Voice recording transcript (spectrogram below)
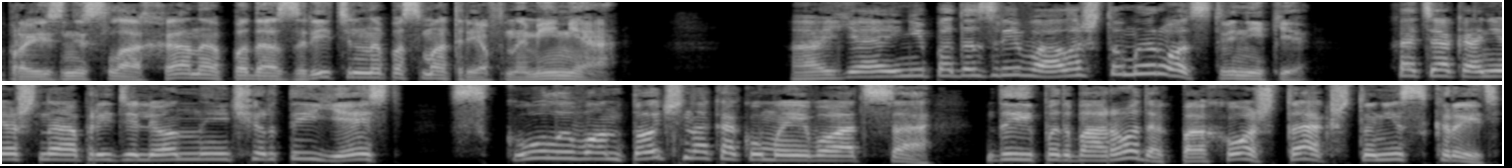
произнесла Хана, подозрительно посмотрев на меня. «А я и не подозревала, что мы родственники. Хотя, конечно, определенные черты есть. Скулы вон точно как у моего отца, да и подбородок похож так, что не скрыть.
